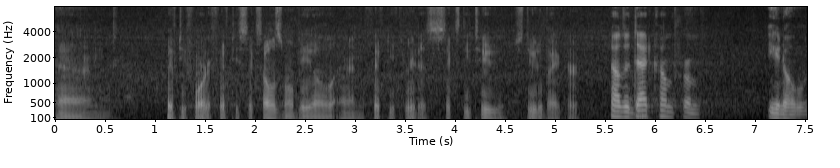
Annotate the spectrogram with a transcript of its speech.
and 54 to 56 Oldsmobile, and 53 to 62 Studebaker. Now, did that come from, you know,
